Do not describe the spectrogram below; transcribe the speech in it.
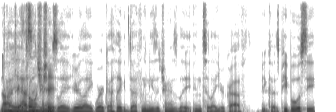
No, gonna it take a has toll to on your shit. translate. Your like work ethic definitely needs to translate into like your craft because people will see,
